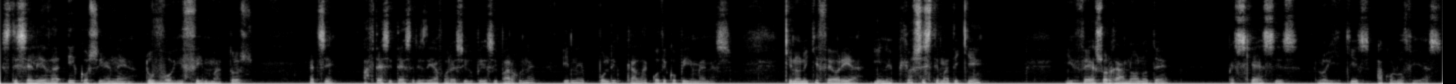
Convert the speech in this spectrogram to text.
Στη σελίδα 29 του βοηθήματος, έτσι, αυτές οι τέσσερις διαφορές οι οποίες υπάρχουν είναι πολύ καλά κωδικοποιημένες. Κοινωνική θεωρία είναι πιο συστηματική, οι ιδέες οργανώνονται με σχέσεις λογικής ακολουθίας.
